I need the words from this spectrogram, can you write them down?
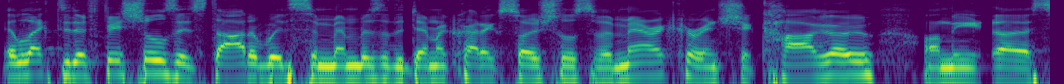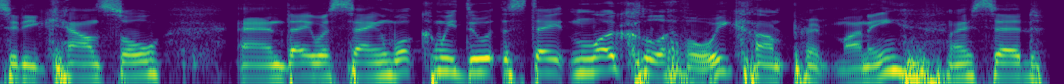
elected officials. It started with some members of the Democratic Socialists of America in Chicago on the uh, city council, and they were saying, What can we do at the state and local level? We can't print money. And I said,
